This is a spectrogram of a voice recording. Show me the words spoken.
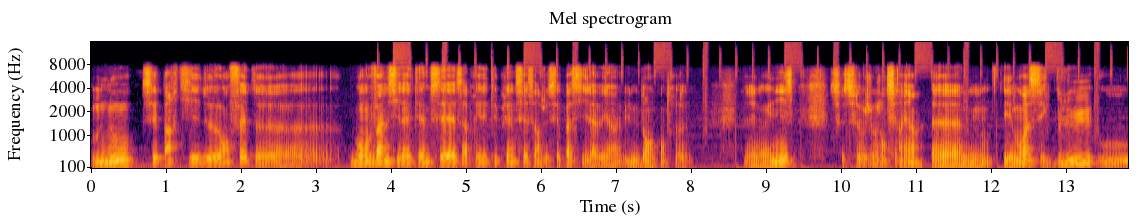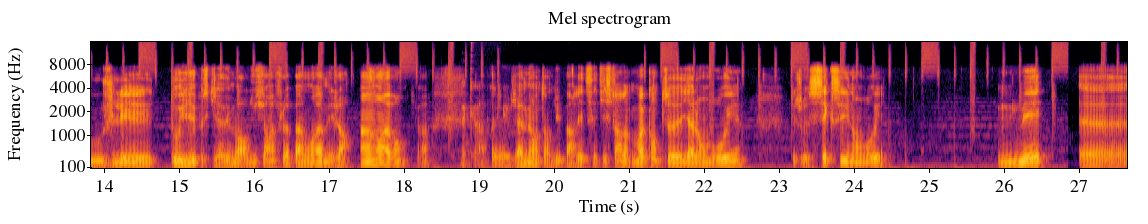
Nous, c'est parti de... En fait, euh, bon, Vance, il a été MCS. Après, il était plus MCS. Alors, je sais pas s'il avait un- une dent contre... Zeno Enis. Ça, ça, j'en sais rien. Euh, et moi, c'est Glu où je l'ai toyé parce qu'il avait mordu sur un flop à moi, mais genre un an avant. Tu vois. Après, jamais entendu parler de cette histoire. Donc, moi, quand euh, il y a l'embrouille, je sais que c'est une embrouille, mais euh,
